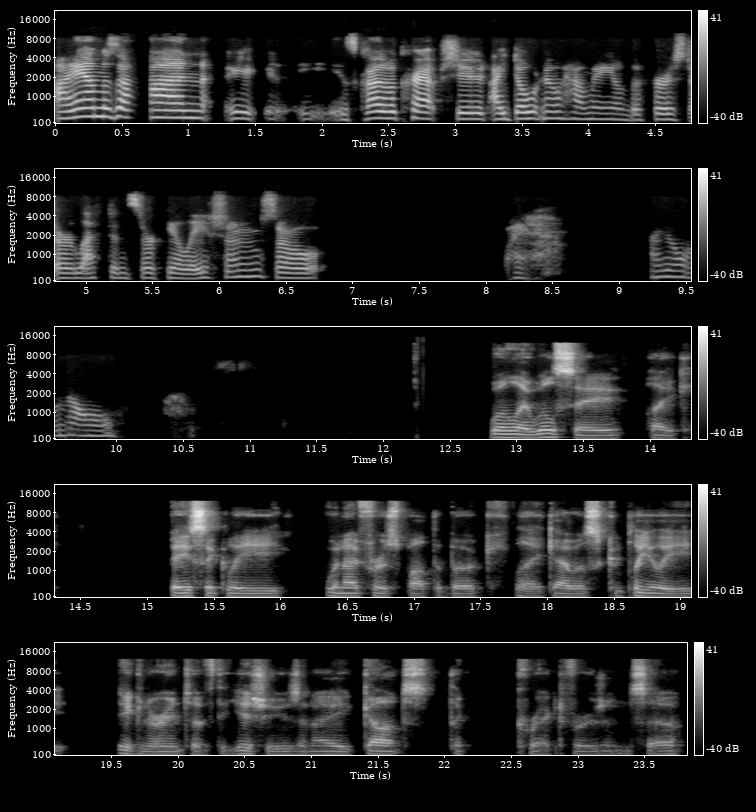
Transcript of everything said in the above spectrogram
on Amazon, it's kind of a crapshoot. I don't know how many of the first are left in circulation, so I, I don't know. Well, I will say, like, basically, when I first bought the book, like, I was completely ignorant of the issues and I got the correct version. So,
